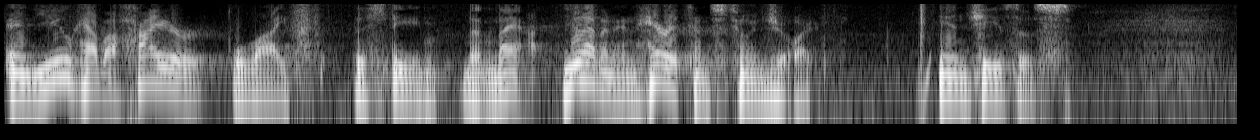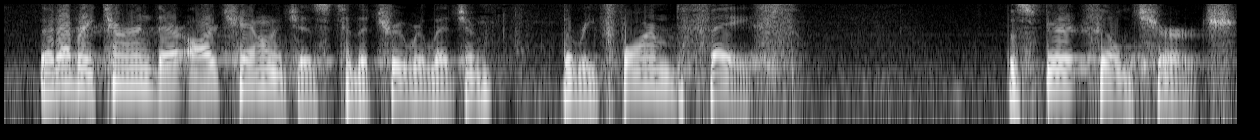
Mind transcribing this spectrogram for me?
and you have a higher life esteem than that. You have an inheritance to enjoy in Jesus. At every turn, there are challenges to the true religion, the Reformed faith, the Spirit filled church,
